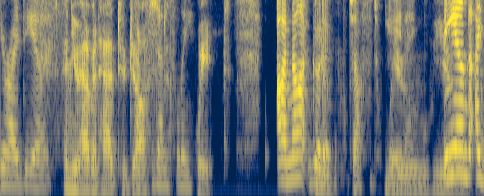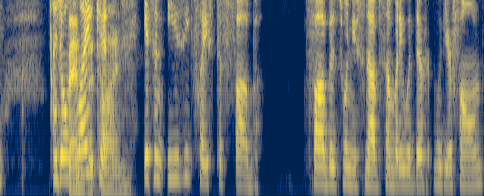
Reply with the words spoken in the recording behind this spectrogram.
your ideas And you haven't had to just accidentally. wait. I'm not good you- at just waiting. You, you and I I don't like it. It's an easy place to phub. Phub is when you snub somebody with their with your phone.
